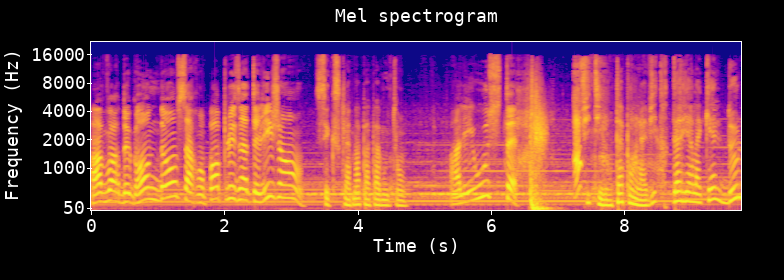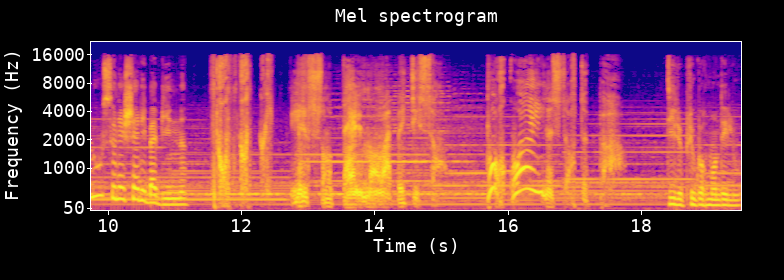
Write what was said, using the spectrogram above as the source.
Avoir de grandes dents, ça rend pas plus intelligent, s'exclama papa mouton. Allez, oust fit-il en tapant à la vitre derrière laquelle deux loups se léchaient les babines. Ils sont tellement appétissants. Pourquoi ils ne sortent pas dit le plus gourmand des loups.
